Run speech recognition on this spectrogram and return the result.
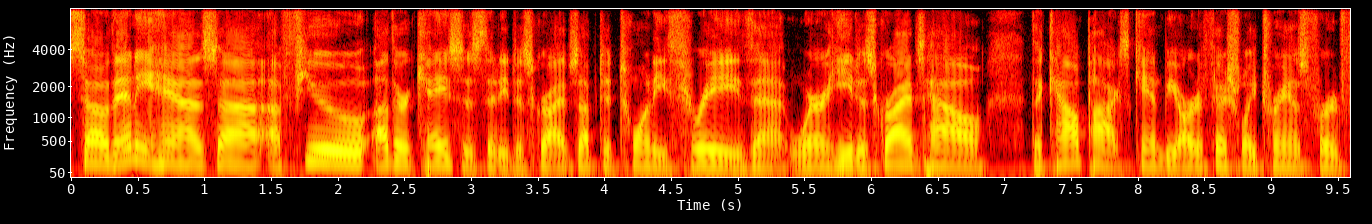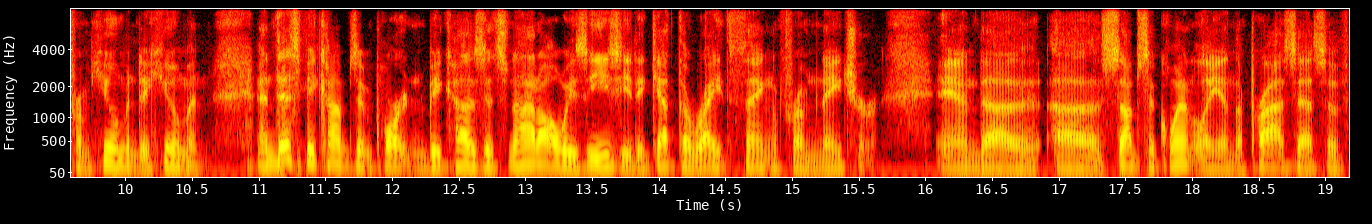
So then he has uh, a few other cases that he describes, up to 23, that where he describes how the cowpox can be artificially transferred from human to human, and this becomes important because it's not always easy to get the right thing from nature. And uh, uh, subsequently, in the process of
